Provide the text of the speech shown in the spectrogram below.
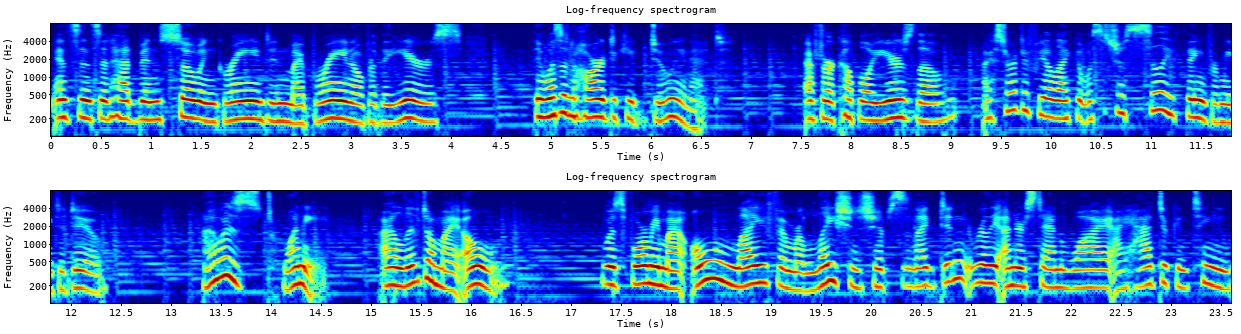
And since it had been so ingrained in my brain over the years, it wasn't hard to keep doing it. After a couple of years, though, I started to feel like it was such a silly thing for me to do. I was 20. I lived on my own, was forming my own life and relationships, and I didn't really understand why I had to continue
